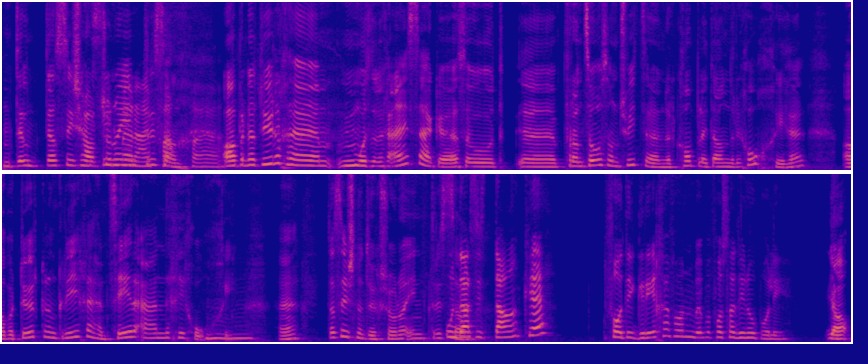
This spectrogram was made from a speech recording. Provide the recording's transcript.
Und, und das ist halt Das schon noch interessant. einfach, äh, Aber natürlich äh, man muss natürlich eins sagen, also die, äh, die Franzosen und die Schweizer haben eine komplett andere Küche, hä? aber Türken und Griechen haben sehr ähnliche Küche. hä? Das ist natürlich schon noch interessant. Mhm. Und das ist Danke von den Griechen von Konstantinopoli. ja,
